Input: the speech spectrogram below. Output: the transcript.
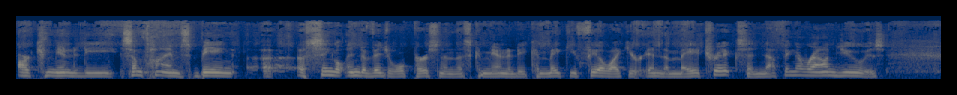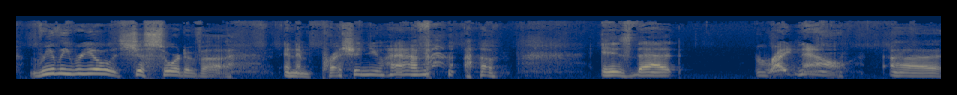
our community, sometimes being a, a, single individual person in this community, can make you feel like you're in the matrix and nothing around you is really real. It's just sort of a, an impression you have. is that right now uh,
